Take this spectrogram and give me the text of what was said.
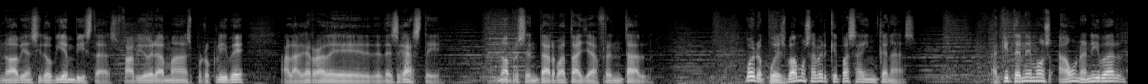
no habían sido bien vistas. Fabio era más proclive a la guerra de, desgaste, no a presentar batalla frontal. Bueno, pues vamos a ver qué pasa en Canás. Aquí tenemos a un Aníbal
